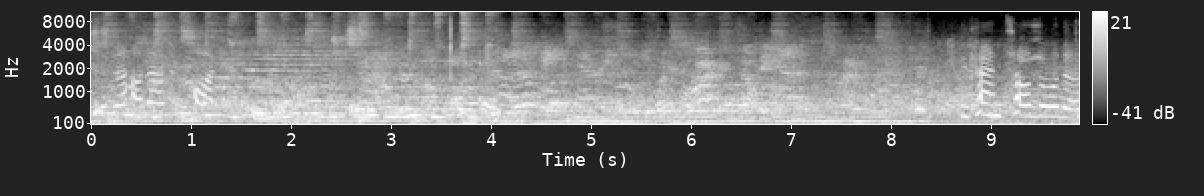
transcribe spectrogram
觉得好像要跨年。你看，超多的，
